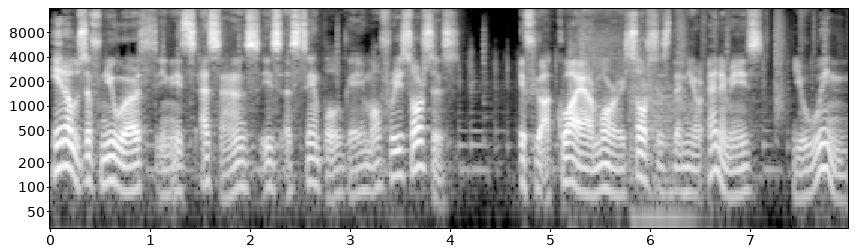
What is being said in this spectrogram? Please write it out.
Heroes of Newerth in its essence is a simple game of resources. If you acquire more resources than your enemies, you win.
